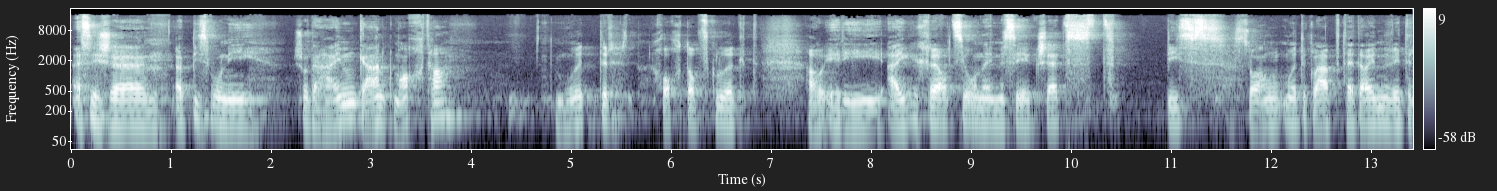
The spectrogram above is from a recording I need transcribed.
Das das? Es ist äh, etwas, was ich schon daheim gerne gemacht habe. Die Mutter Kochtopf geschaut, auch ihre eigenen Kreationen immer sehr geschätzt, bis solange die Mutter gelebt hat, auch immer wieder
